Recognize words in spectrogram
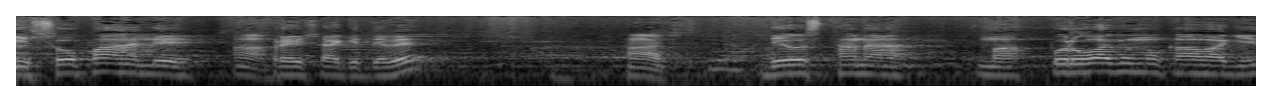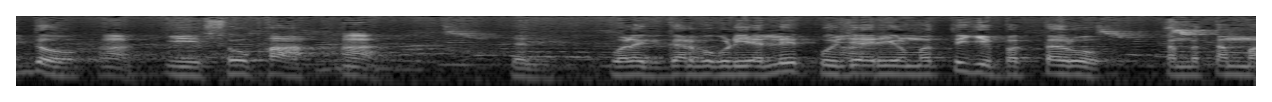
ಈ ಸೋಫಾನಲ್ಲಿ ಪ್ರವೇಶ ಆಗಿದ್ದೇವೆ. ದೇವಸ್ಥಾನ ಮ- ಪೂರ್ವಾಭಿಮುಖವಾಗಿ ಇದ್ದು ಈ ಸೋಫಾ ಒಳಗೆ ಗರ್ಭಗುಡಿಯಲ್ಲಿ ಪೂಜಾರಿಗಳು ಮತ್ತು ಈ ಭಕ್ತರು ತಮ್ಮ ತಮ್ಮ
